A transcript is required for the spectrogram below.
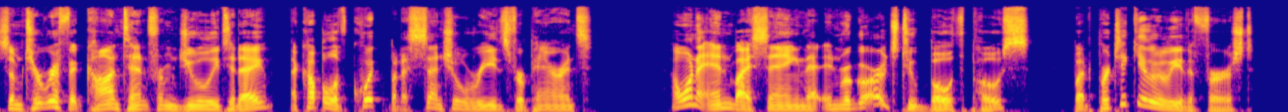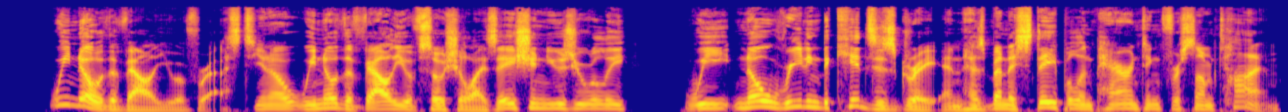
Some terrific content from Julie today, a couple of quick but essential reads for parents. I want to end by saying that in regards to both posts, but particularly the first, we know the value of rest. You know, we know the value of socialization usually. We know reading to kids is great and has been a staple in parenting for some time.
